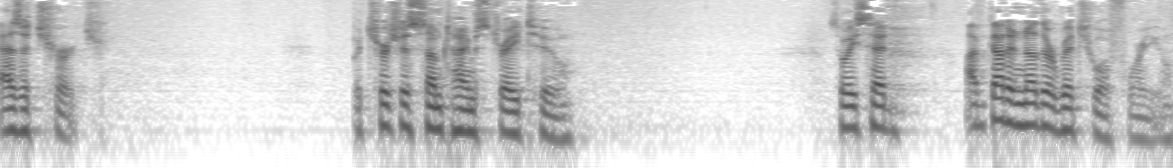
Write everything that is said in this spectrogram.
as a church. But churches sometimes stray too. So he said, I've got another ritual for you.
